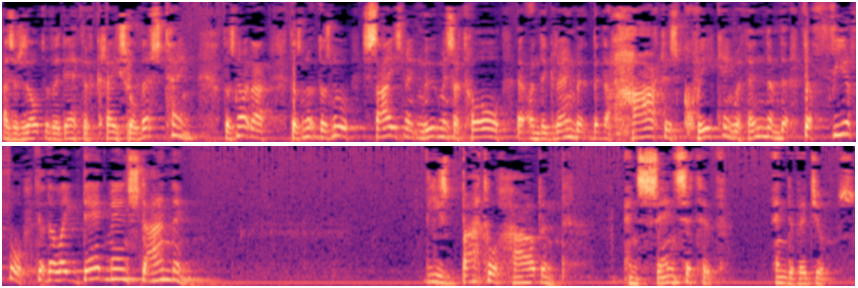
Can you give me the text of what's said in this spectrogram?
as a result of the death of Christ. Well, this time there's not a, there's no there's no seismic movements at all uh, on the ground, but but their heart is quaking within them. They're, they're fearful. They're like dead men standing. These battle hardened, insensitive individuals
